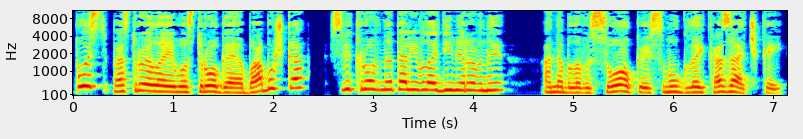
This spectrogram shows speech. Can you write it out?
Пусть построила его строгая бабушка, свекровь Натальи Владимировны. Она была высокой, смуглой казачкой.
